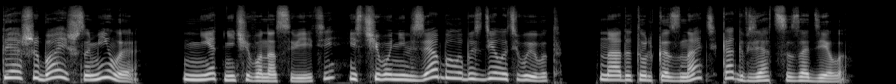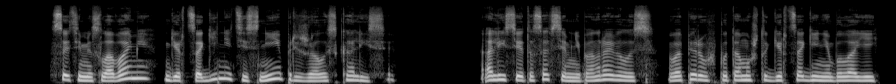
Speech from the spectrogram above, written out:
«Ты ошибаешься, милая. Нет ничего на свете, из чего нельзя было бы сделать вывод. Надо только знать, как взяться за дело». С этими словами герцогиня теснее прижалась к Алисе. Алисе это совсем не понравилось, во-первых, потому что герцогиня была ей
